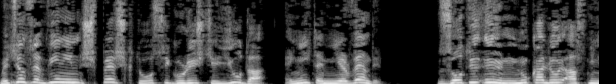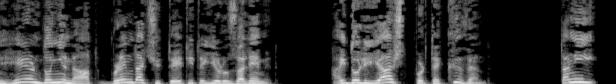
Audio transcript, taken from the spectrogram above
Meqenëse vinin shpesh këtu, sigurisht që Juda e njihte mirë vendin. Zoti ynë nuk kaloi asnjëherë ndonjë natë brenda qytetit të Jeruzalemit. Ai doli jashtë për te ky vend. Tani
